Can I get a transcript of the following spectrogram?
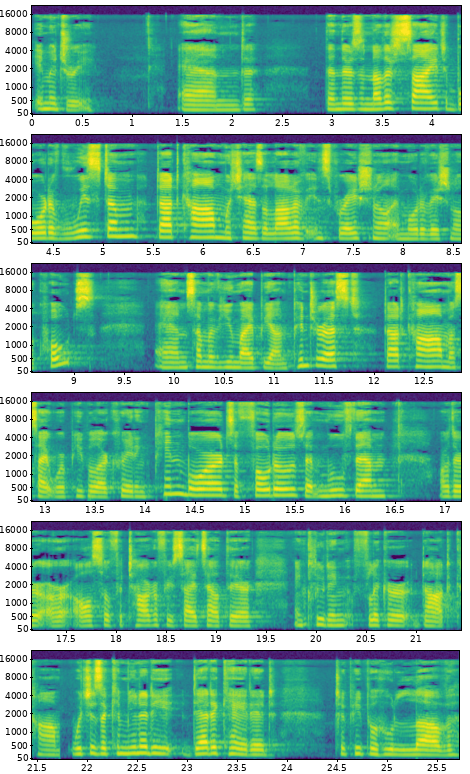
imagery. And then there's another site, boardofwisdom.com, which has a lot of inspirational and motivational quotes. And some of you might be on Pinterest.com, a site where people are creating pin boards of photos that move them. Or there are also photography sites out there, including Flickr.com, which is a community dedicated to people who love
